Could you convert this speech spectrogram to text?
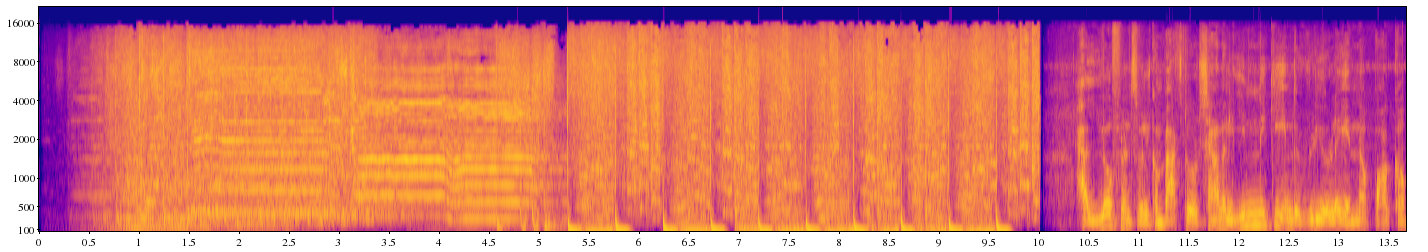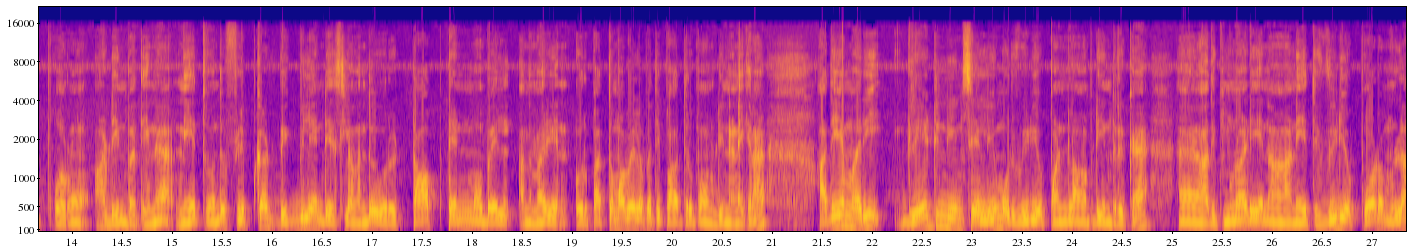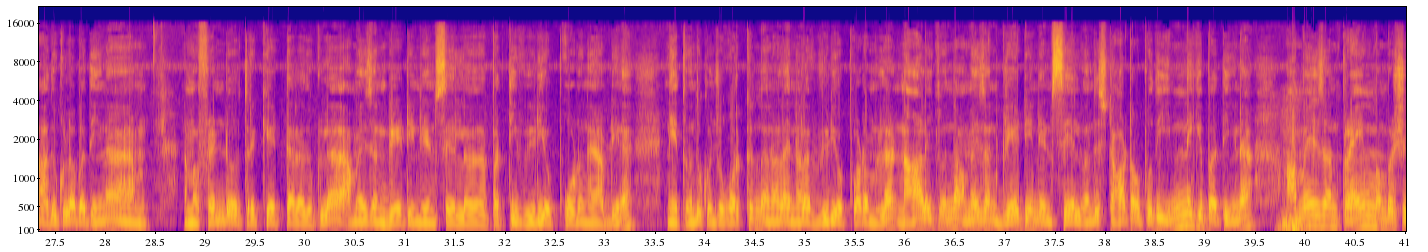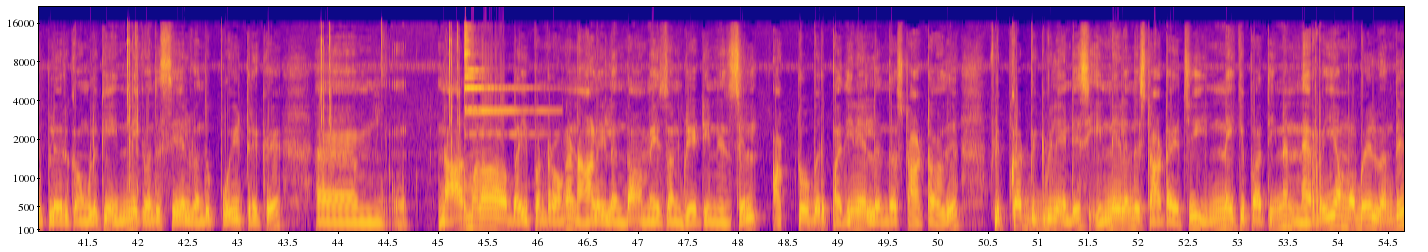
Hello friends welcome back to our channel இன்றைக்கி இந்த வீடியோவில் என்ன பார்க்க போகிறோம் அப்படின்னு பார்த்தீங்கன்னா நேற்று வந்து ஃப்ளிப்கார்ட் பிக் பில்லியன் டேஸில் வந்து ஒரு டாப் டென் மொபைல் அந்த மாதிரி ஒரு பத்து மொபைலை பற்றி பார்த்துருப்போம் அப்படின்னு நினைக்கிறேன். அதே மாதிரி கிரேட் இண்டியன் சேல்லையும் ஒரு வீடியோ பண்ணலாம் அப்படின்னு இருக்கேன். அதுக்கு முன்னாடியே நான் நேற்று வீடியோ போட முடியல. அதுக்குள்ளே பார்த்தீங்கன்னா நம்ம ஃப்ரெண்டு ஒருத்தர் கேட்டார் அதுக்குள்ளே அமேசான் கிரேட் இண்டியன் சேலை பற்றி வீடியோ போடுங்க அப்படின்னு. நேற்று வந்து கொஞ்சம் ஒர்க் இருந்ததுனால என்னால் வீடியோ போட முடியல. நாளைக்கு வந்து அமேசான் கிரேட் இண்டியன் சேல் வந்து ஸ்டார்ட் ஆக போகுது. இன்றைக்கி பார்த்தீங்கன்னா அமேசான் ப்ரைம் மெம்பர்ஷிப்பில் இருக்கவங்களுக்கு இன்றைக்கி வந்து சேல் வந்து போயிட்டுருக்கு. நார்மலாக பை பண்ணுறவங்க நாளையிலேருந்து தான் Amazon great Indian sale October பதினேழுலேருந்து start ஆகுது. ஃப்ளிப்கார்ட் பிக் பில்லியன் டேஸ் இன்னையிலேருந்து ஸ்டார்ட் ஆயிடுச்சு. இன்றைக்கி பார்த்தீங்கன்னா நிறைய மொபைல் வந்து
